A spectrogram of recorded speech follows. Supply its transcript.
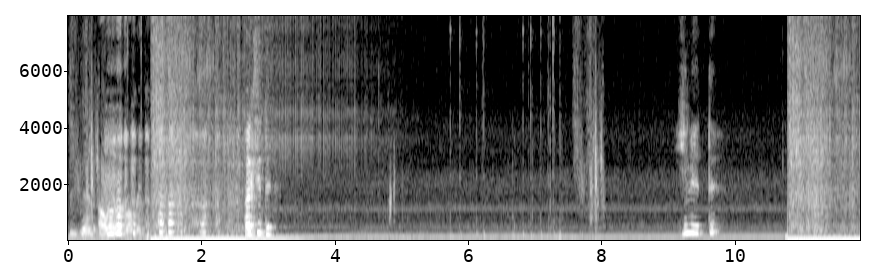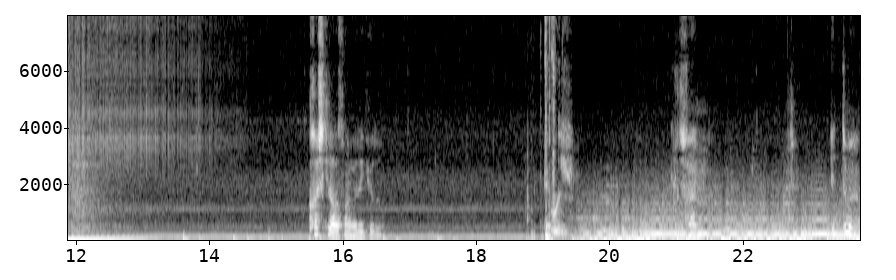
Begin audio Yine etti. Kaç kere alsam gerekiyordu? Evet. Lütfen. Etti mi?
